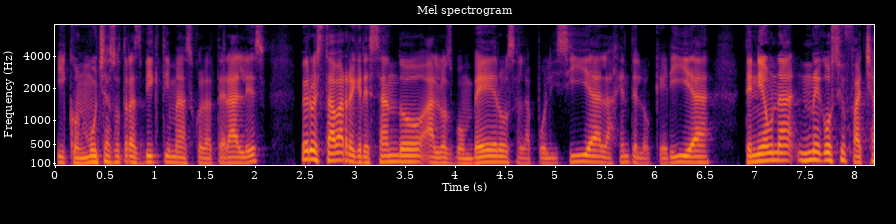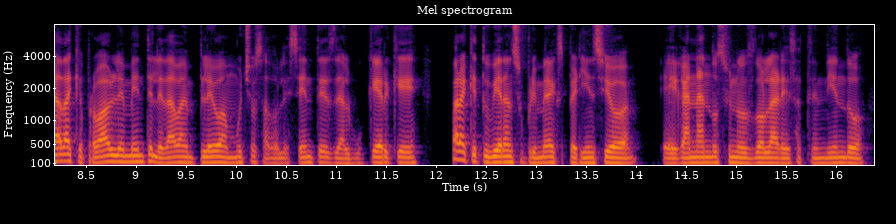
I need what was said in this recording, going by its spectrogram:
y con muchas otras víctimas colaterales, pero estaba regresando a los bomberos, a la policía, la gente lo quería. Tenía un negocio fachada que probablemente le daba empleo a muchos adolescentes de Albuquerque, para que tuvieran su primera experiencia eh, ganándose unos dólares atendiendo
